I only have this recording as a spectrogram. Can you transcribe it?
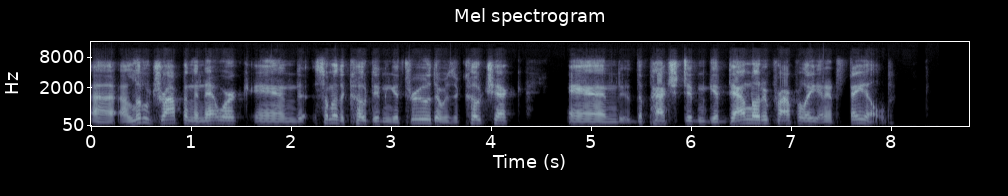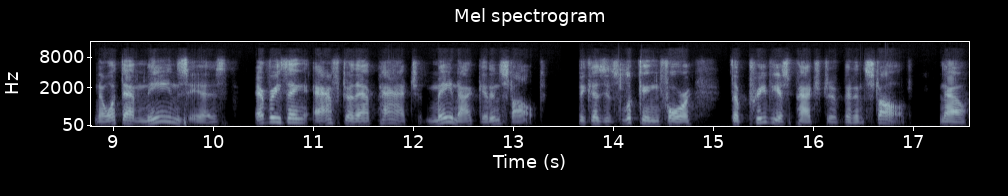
uh, a little drop in the network and some of the code didn't get through. There was a code check and the patch didn't get downloaded properly and it failed. Now, what that means is everything after that patch may not get installed because it's looking for the previous patch to have been installed. Now,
